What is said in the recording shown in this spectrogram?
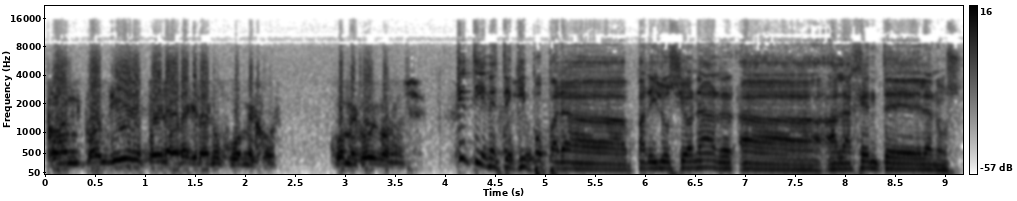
Con, con 10 después la verdad que Lanús jugó mejor. Jugó mejor que con 11. ¿Qué tiene este equipo para, para ilusionar a, a la gente de Lanús?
